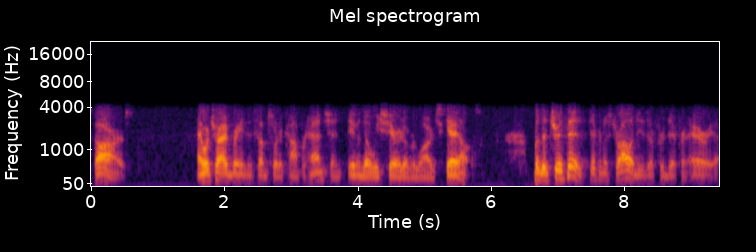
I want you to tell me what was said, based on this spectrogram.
stars. And we're trying to bring it to some sort of comprehension, even though we share it over large scales. But the truth is, different astrologies are for different areas.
